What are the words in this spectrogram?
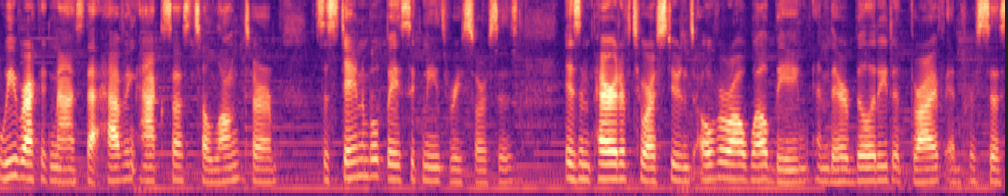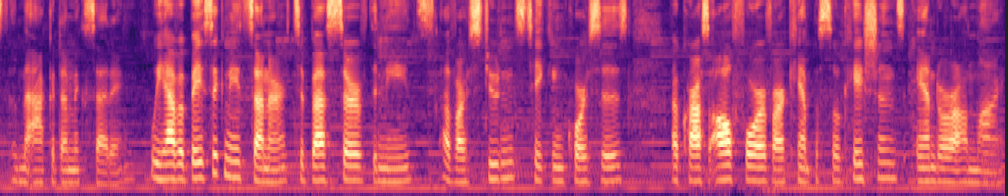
we recognize that having access to long-term, sustainable basic needs resources is imperative to our students' overall well-being and their ability to thrive and persist in the academic setting. We have a Basic Needs Center to best serve the needs of our students taking courses across all four of our campus locations and or online.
